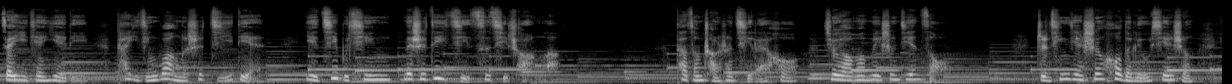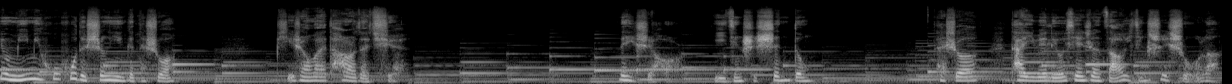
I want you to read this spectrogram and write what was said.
在一天夜里，她已经忘了是几点，也记不清那是第几次起床了。他从床上起来后，就要往卫生间走，只听见身后的刘先生用迷迷糊糊的声音跟他说：“披上外套再去，那时候已经是深冬。他说他以为刘先生早已经睡熟了。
